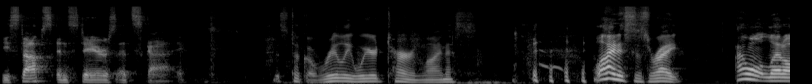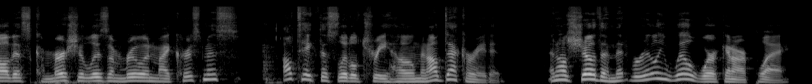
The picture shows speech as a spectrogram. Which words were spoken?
He stops and stares at sky. This took a really weird turn, Linus. Linus is right. I won't let all this commercialism ruin my Christmas. I'll take this little tree home and I'll decorate it. And I'll show them it really will work in our play.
